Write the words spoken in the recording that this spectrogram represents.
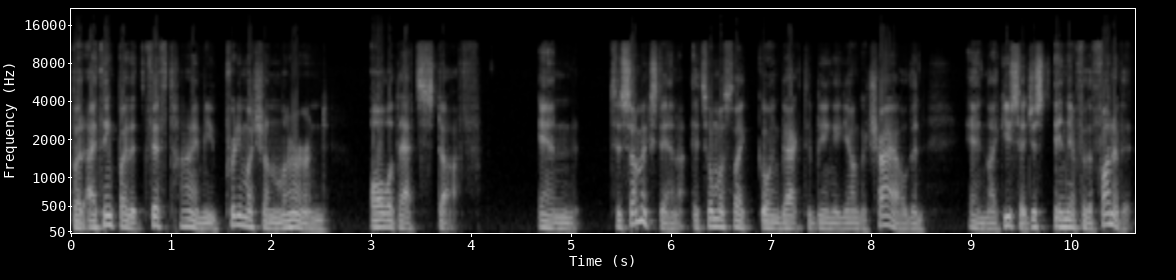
But I think by the fifth time, you pretty much unlearned all of that stuff. And to some extent, it's almost like going back to being a younger child and and like you said, just in there for the fun of it.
